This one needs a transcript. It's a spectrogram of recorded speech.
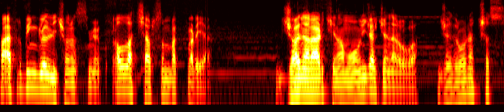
Tayfur Bingöl'de hiç oynasım yok. Allah çarpsın bak var ya. Caner Erkin ama oynayacak Caner baba. Caner oynatacağız.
